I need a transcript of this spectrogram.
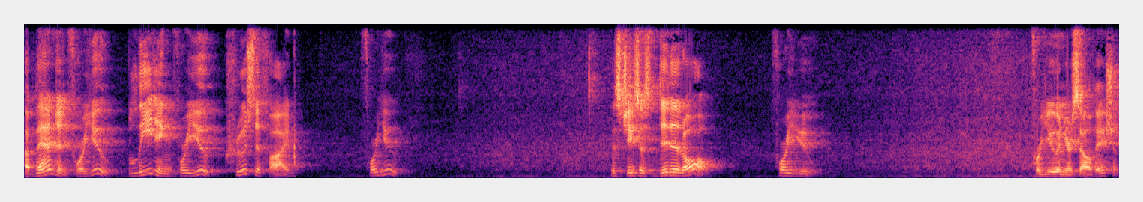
abandoned for you, bleeding for you, crucified for you. This Jesus did it all for you, for you and your salvation.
